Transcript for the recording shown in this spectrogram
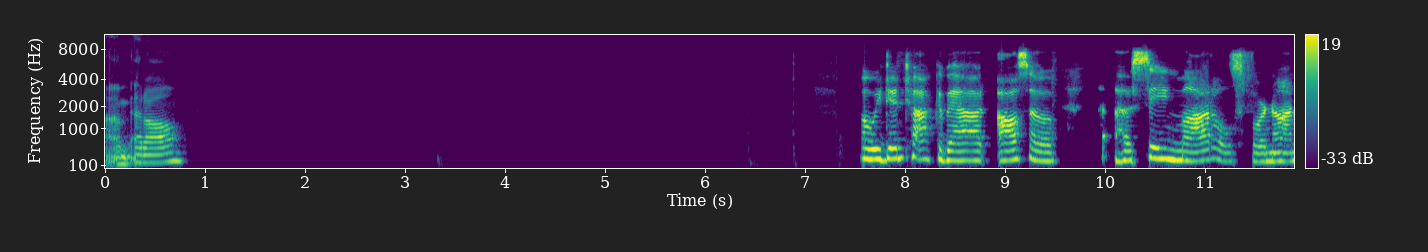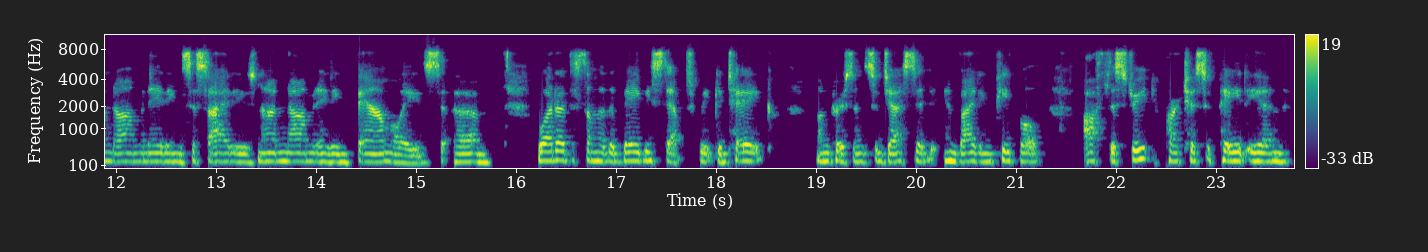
um, at all? Well, we did talk about also uh, seeing models for non-dominating societies, non-dominating families. Um, what are the, some of the baby steps we could take one person suggested inviting people off the street to participate in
